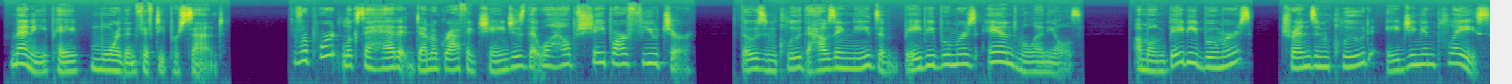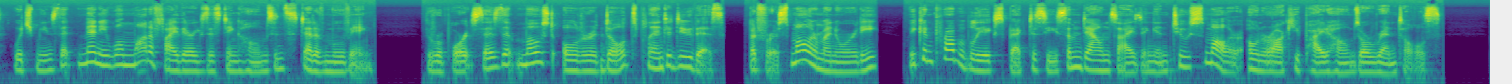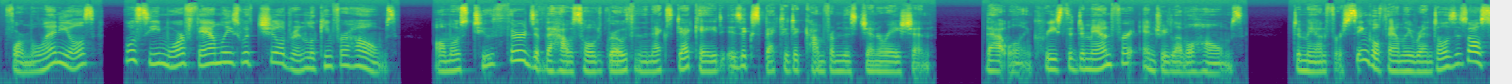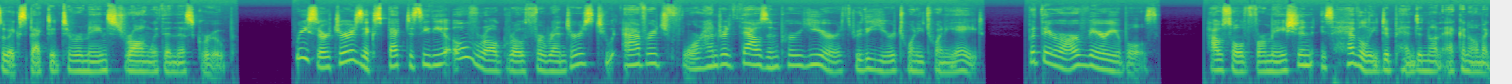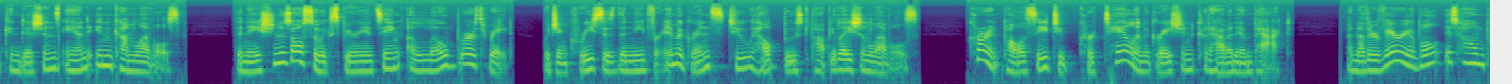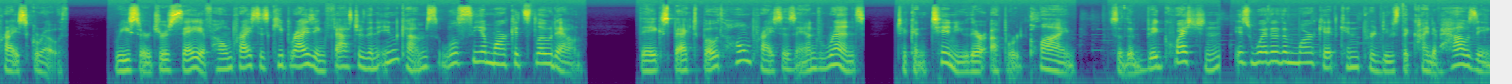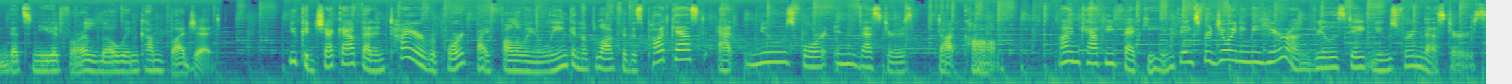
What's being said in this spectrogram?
Many pay more than 50%. The report looks ahead at demographic changes that will help shape our future. Those include the housing needs of baby boomers and millennials. Among baby boomers, trends include aging in place, which means that many will modify their existing homes instead of moving. The report says that most older adults plan to do this, but for a smaller minority, we can probably expect to see some downsizing into smaller owner occupied homes or rentals. For millennials, we'll see more families with children looking for homes. Almost two thirds of the household growth in the next decade is expected to come from this generation. That will increase the demand for entry level homes. Demand for single family rentals is also expected to remain strong within this group. Researchers expect to see the overall growth for renters to average 400,000 per year through the year 2028. But there are variables. Household formation is heavily dependent on economic conditions and income levels. The nation is also experiencing a low birth rate, which increases the need for immigrants to help boost population levels. Current policy to curtail immigration could have an impact. Another variable is home price growth. Researchers say if home prices keep rising faster than incomes, we'll see a market slowdown. They expect both home prices and rents to continue their upward climb. So the big question is whether the market can produce the kind of housing that's needed for a low income budget. You can check out that entire report by following a link in the blog for this podcast at newsforinvestors.com. I'm Kathy Fettke, and thanks for joining me here on Real Estate News for Investors.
